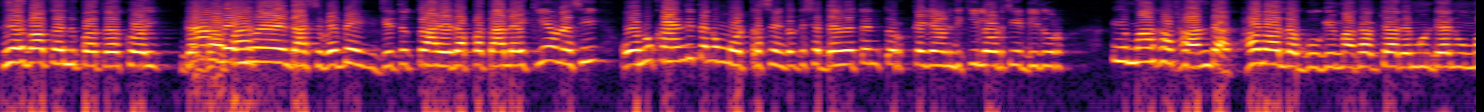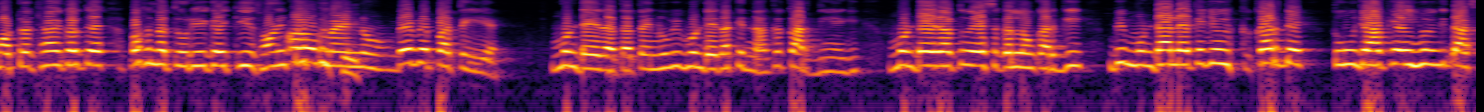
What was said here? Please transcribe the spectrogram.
ਫੇਰ ਬਾ ਤੈਨੂੰ ਪਤਾ ਕੋਈ ਨਾ ਡੱਡਾ ਮੈਨੂੰ ਐਂ ਦੱਸ ਬੇਬੇ ਜੇ ਤੂੰ ਤਾਏ ਦਾ ਪਤਾ ਲੈ ਕੇ ਆਉਣਾ ਸੀ ਉਹਨੂੰ ਕਹਿੰਦੀ ਤੈਨੂੰ ਮੋਟਰਸਾਈਕਲ ਤੇ ਛੱਡਿਆ ਤੇ ਤੈਨੂੰ ਤੁਰ ਕੇ ਜਾਣ ਦੀ ਕੀ ਲੋੜ ਸੀ ਏਡੀ ਦੂਰ? ਇਹ ਮੈਂ ਕਿਹਾ ਠੰਡ ਹੈ ਹਵਾ ਲੱਗੂਗੀ ਮੈਂ ਕਿਹਾ ਵਿਚਾਰੇ ਮੁੰਡੇ ਨੂੰ ਮੋਟਰਸਾਈਕਲ ਤੇ ਬਸ ਮੈਂ ਤੁਰੀ ਗਈ ਕੀ ਸੋਹਣੀ ਉਹ ਮੈਨੂੰ ਬੇਬੇ ਪਤੀ ਹੈ। ਮੁੰਡੇ ਦਾ ਤਾਂ ਤੈਨੂੰ ਵੀ ਮੁੰਡੇ ਦਾ ਕਿੰਨਾ ਕੁ ਕਰਦੀ ਹੈਗੀ। ਮੁੰਡੇ ਦਾ ਤੂੰ ਇਸ ਗੱਲੋਂ ਕਰ ਗਈ ਵੀ ਮੁੰਡਾ ਲੈ ਕੇ ਜੋ ਇੱਕ ਕਰ ਦੇ ਤੂੰ ਜਾ ਕੇ ਆਈ ਹੋਏਗੀ 10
